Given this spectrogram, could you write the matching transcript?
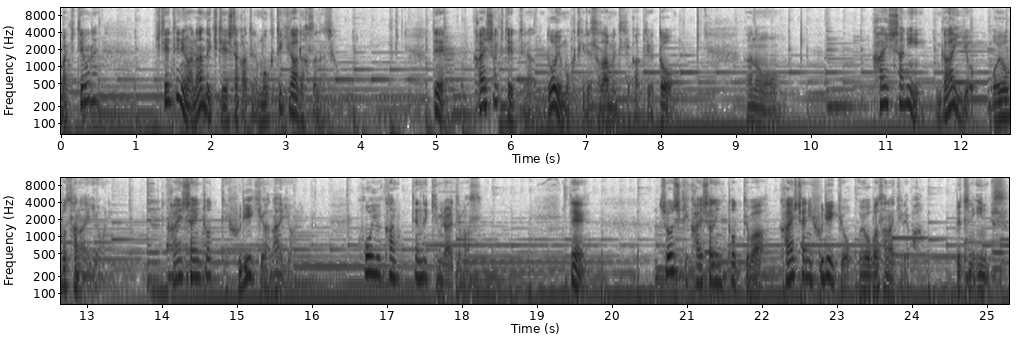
まあ規定をね、規定っていうのは何で規定したかっていう目的があるはずなんですよ。で、会社規定っていうのはどういう目的で定めてるかっていうと、あの、会社に害を及ぼさないように、会社にとって不利益がないように、こういう観点で決められています。で、正直会社にとっては、会社に不利益を及ぼさなければ別にいいんです。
